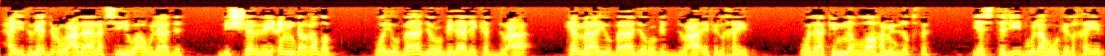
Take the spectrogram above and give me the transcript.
حيث يدعو على نفسه وأولاده بالشر عند الغضب ويبادر بذلك الدعاء كما يبادر بالدعاء في الخير. ولكن الله من لطفه يستجيب له في الخير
